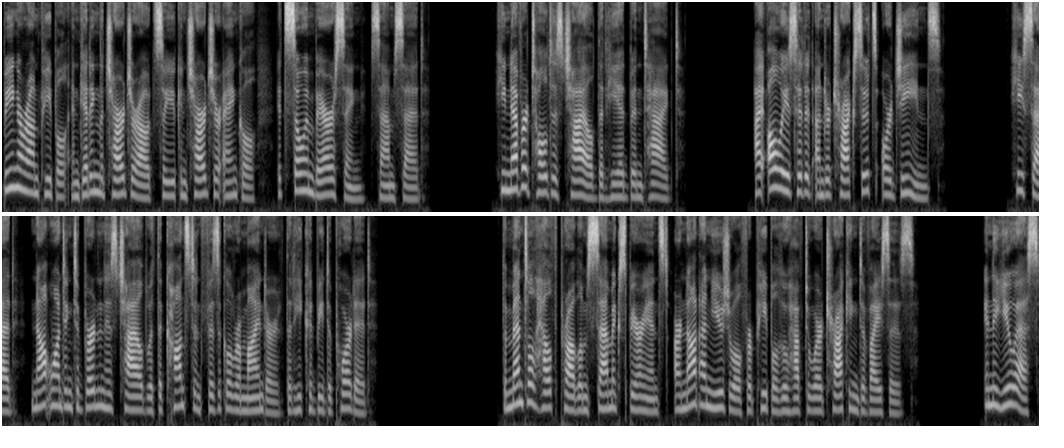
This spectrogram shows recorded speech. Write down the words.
Being around people and getting the charger out so you can charge your ankle, it's so embarrassing, Sam said. He never told his child that he had been tagged. I always hid it under tracksuits or jeans. He said, not wanting to burden his child with the constant physical reminder that he could be deported. The mental health problems Sam experienced are not unusual for people who have to wear tracking devices. In the U.S.,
